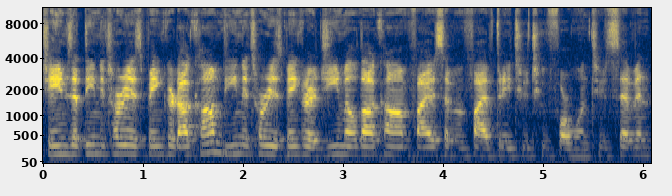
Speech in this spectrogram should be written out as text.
James at thenotoriousbanker.com, thenotoriousbanker at gmail.com, 575-322-4127.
